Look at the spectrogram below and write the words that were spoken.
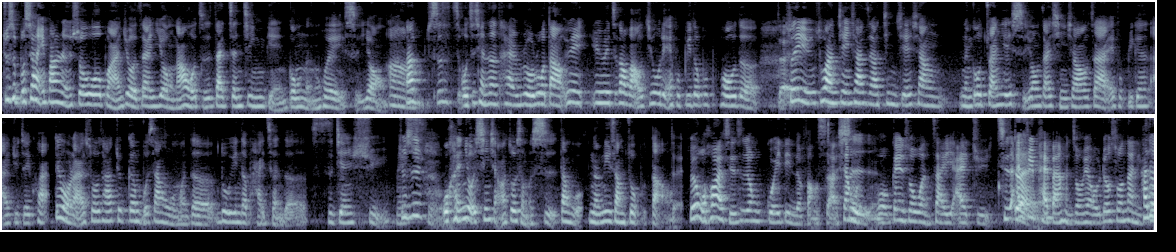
就是不像一般人说，我本来就有在用，然后我只是在增进一点功能会使用。嗯，那是我之前真的太弱，弱到因为因为知道吧，我几乎连 F B 都不 PO 的，所以突然间一下子要进阶像。能够专业使用在行销在 FB 跟 IG 这块，对我来说，它就跟不上我们的录音的排程的时间序。就是我很有心想要做什么事，但我能力上做不到。对，所以我后来其实是用规定的方式啊，像我我跟你说我很在意 IG，其实 IG 排版很重要，我就说那你他就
